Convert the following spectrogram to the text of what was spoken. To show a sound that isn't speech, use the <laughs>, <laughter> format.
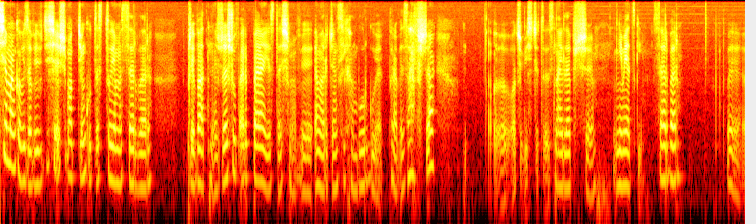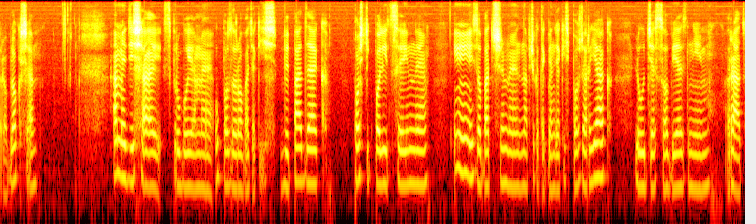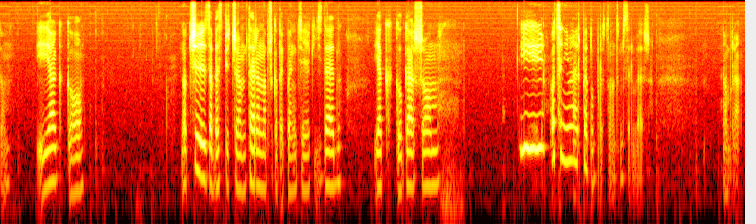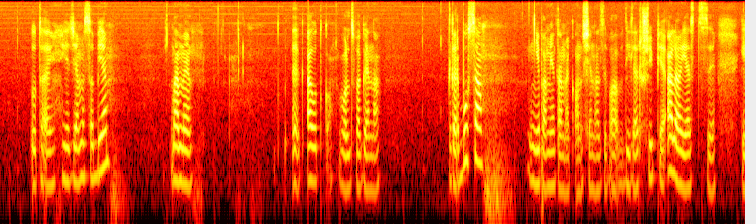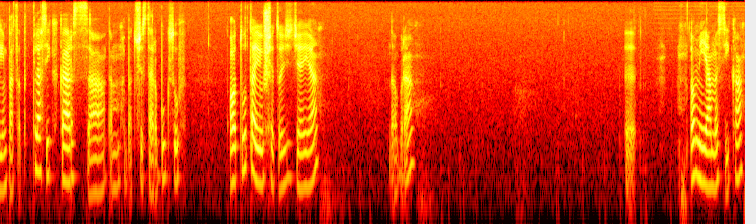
Siemanko widzowie, w dzisiejszym odcinku testujemy serwer prywatny Rzeszów RP. Jesteśmy w Emergency Hamburgu, jak prawie zawsze. E, oczywiście to jest najlepszy niemiecki serwer w Robloxie. A my dzisiaj spróbujemy upozorować jakiś wypadek, pościg policyjny i zobaczymy na przykład jak będzie jakiś pożar, jak ludzie sobie z nim radzą i jak go no czy zabezpieczyłem teren, na przykład jak będzie jakiś dead, jak go gaszą i ocenimy RP po prostu na tym serwerze. Dobra, tutaj jedziemy sobie. Mamy e, autko Volkswagena Garbusa. Nie pamiętam jak on się nazywa w dealershipie, ale jest z Game Passat Classic Cars za tam chyba 300 robuxów. O, tutaj już się coś dzieje. Dobra. Y, omijamy Sika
